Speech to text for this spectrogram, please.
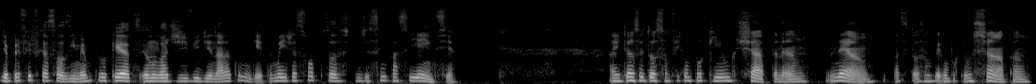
eu prefiro ficar sozinho mesmo porque eu não gosto de dividir nada com ninguém. Também já sou uma pessoa sem paciência. Aí, então a situação fica um pouquinho chata, né? Não, a situação fica um pouquinho chata.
